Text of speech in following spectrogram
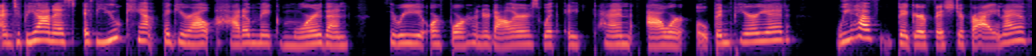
And to be honest, if you can't figure out how to make more than three or four hundred dollars with a 10 hour open period, we have bigger fish to fry, and I have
